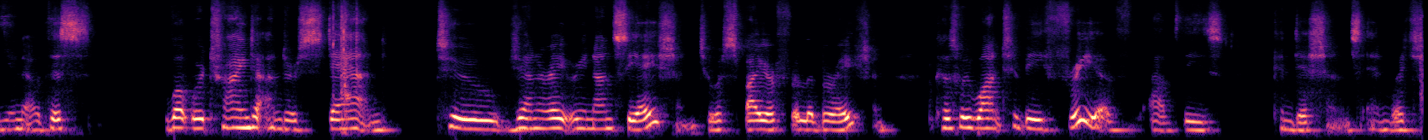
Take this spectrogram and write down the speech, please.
you know, this what we're trying to understand to generate renunciation, to aspire for liberation, because we want to be free of, of these conditions in which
